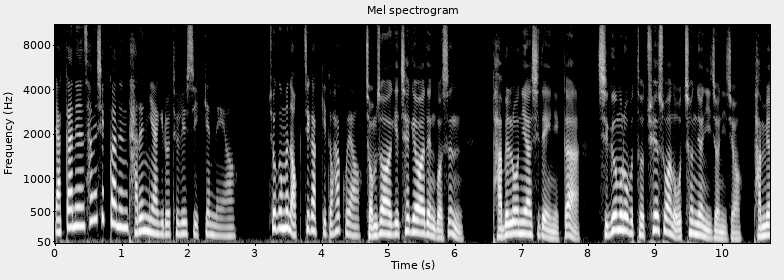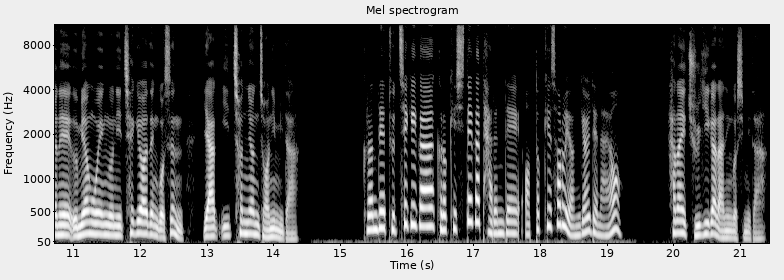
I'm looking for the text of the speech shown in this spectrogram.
약간은 상식과는 다른 이야기로 들릴 수 있겠네요. 조금은 억지 같기도 하고요. 점성학이 체계화된 것은 바빌로니아 시대이니까 지금으로부터 최소한 5천년 이전이죠. 반면에 음양오행론이 체계화된 것은 약 2천년 전입니다. 그런데 두 체계가 그렇게 시대가 다른데 어떻게 서로 연결되나요? 하나의 줄기가 나뉜 것입니다.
